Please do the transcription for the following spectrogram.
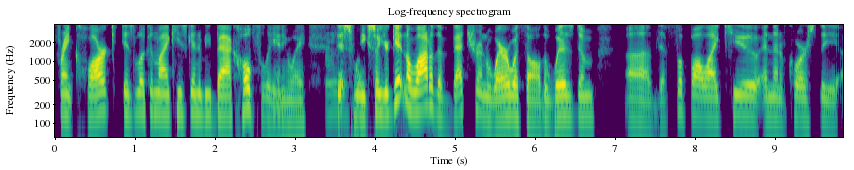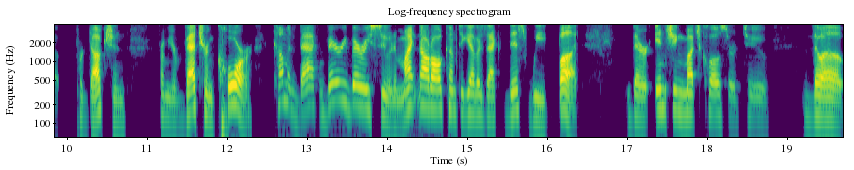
Frank Clark is looking like he's going to be back, hopefully, anyway, mm-hmm. this week. So you're getting a lot of the veteran wherewithal, the wisdom, uh, the football IQ, and then, of course, the uh, production from your veteran core coming back very, very soon. It might not all come together, Zach, this week, but they're inching much closer to the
